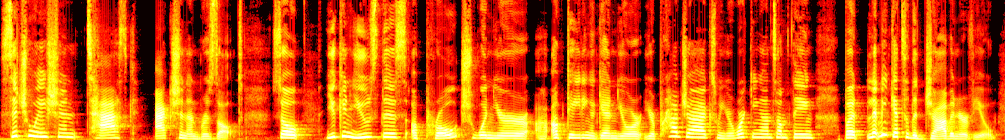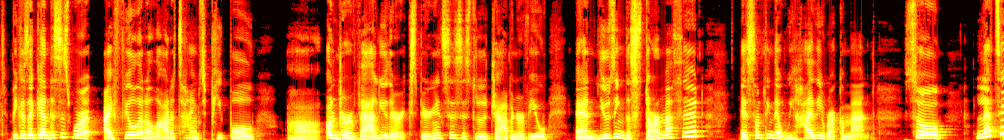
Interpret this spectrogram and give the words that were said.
situation, task, action, and result. So you can use this approach when you're uh, updating again your your projects when you're working on something. But let me get to the job interview because again this is where i feel that a lot of times people uh, undervalue their experiences is through the job interview. And using the star method is something that we highly recommend. So let's say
